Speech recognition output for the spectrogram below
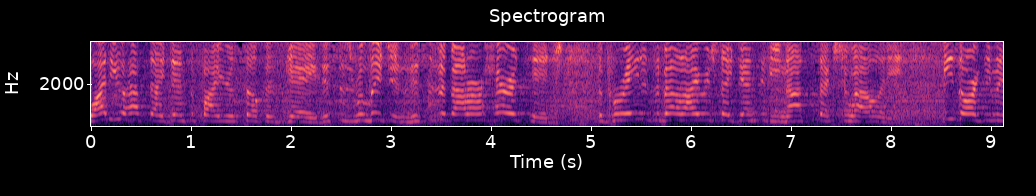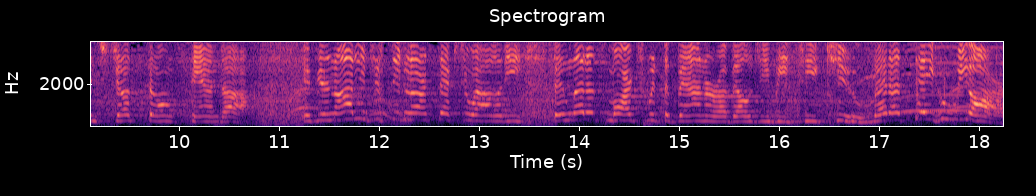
Why do you have to identify yourself as gay? This is religion. This is about our heritage. The parade is about Irish identity, not sexuality. These arguments just don't stand up. If you're not interested in our sexuality, then let us march with the banner of LGBTQ. Let us say who we are.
